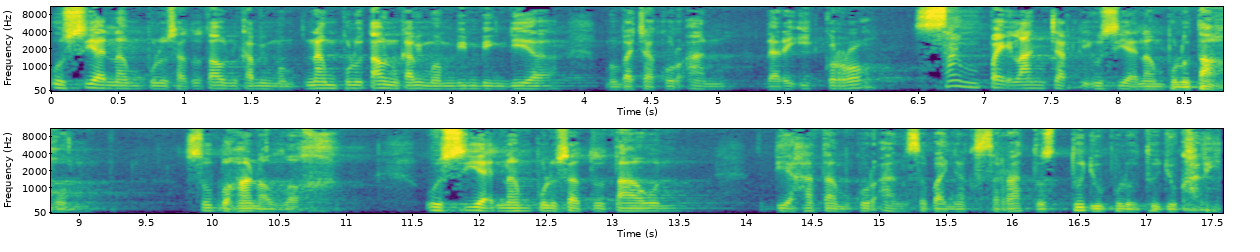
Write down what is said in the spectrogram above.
usia 61 tahun kami 60 tahun kami membimbing dia membaca Quran dari Iqra sampai lancar di usia 60 tahun. Subhanallah. Usia 61 tahun dia hatam Quran sebanyak 177 kali.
